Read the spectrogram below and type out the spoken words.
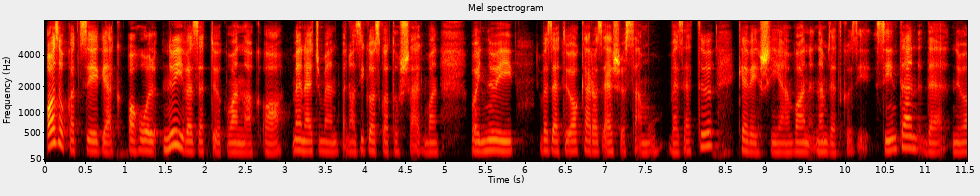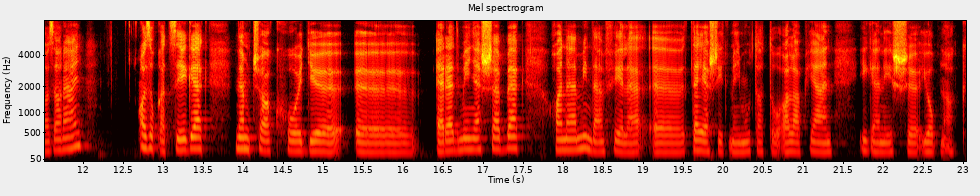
azok a cégek, ahol női vezetők vannak a menedzsmentben, az igazgatóságban, vagy női vezető, akár az első számú vezető, kevés ilyen van nemzetközi szinten, de nő az arány, azok a cégek nem csak, hogy ö, ö, eredményesebbek, hanem mindenféle ö, teljesítménymutató alapján igenis jobbnak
